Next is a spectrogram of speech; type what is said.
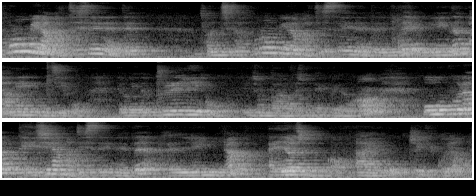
from이랑 같이 쓰이는 애들, 전치사 from이랑 같이 쓰이는 애들인데 위에는 방해 금지고 여기는 불리고 이 정도 알아두시면 되고요. 오브랑 대시랑 같이 쓰이는 애들 알림이랑 알려주는 거 라인 쭉 있고요.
